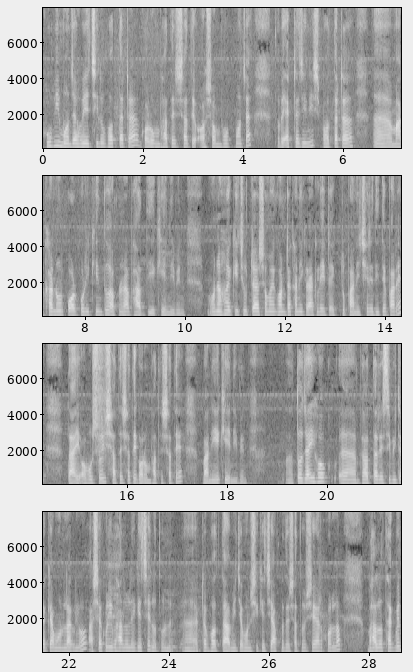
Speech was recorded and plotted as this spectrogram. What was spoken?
খুবই মজা হয়েছিল ভর্তাটা গরম ভাতের সাথে অসম্ভব মজা। তবে একটা জিনিস ভর্তাটা মাখানোর পরপরই কিন্তু আপনারা ভাত দিয়ে খেয়ে নেবেন। মনে হয় কিছুটা সময় ঘণ্টা খানিক রাখলে এটা একটু পানি ছেড়ে দিতে পারে, তাই অবশ্যই সাথে সাথে গরম ভাতের সাথে বানিয়ে খেয়ে নেবেন। তো যাই হোক ভর্তা রেসিপিটা কেমন লাগল? আশা করি ভালো লেগেছে। নতুন একটা ভর্তা আমি যেমন শিখেছি, আপনাদের সাথেও শেয়ার করলাম। ভালো থাকবেন।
